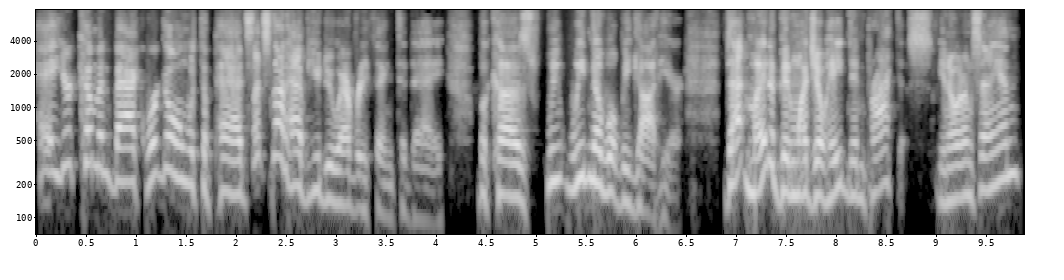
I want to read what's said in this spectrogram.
hey, you're coming back. We're going with the pads. Let's not have you do everything today because we we know what we got here. That might have been why Joe Haden didn't practice. You know what I'm saying?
